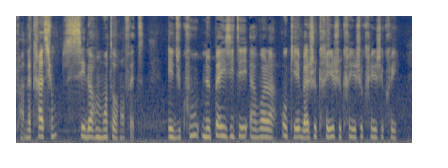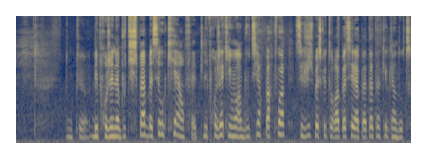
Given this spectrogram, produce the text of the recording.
Enfin, la création, c'est leur mentor en fait. Et du coup, ne pas hésiter à voilà, ok, bah je crée, je crée, je crée, je crée Donc euh, les projets n'aboutissent pas, bah, c'est ok en fait. Les projets qui vont aboutir, parfois, c'est juste parce que tu auras passé la patate à quelqu'un d'autre.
